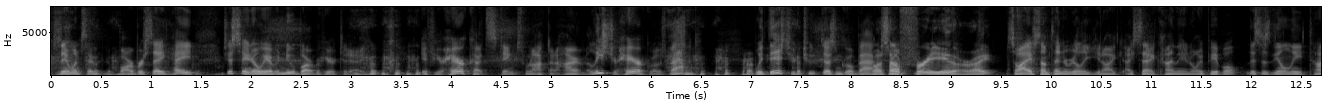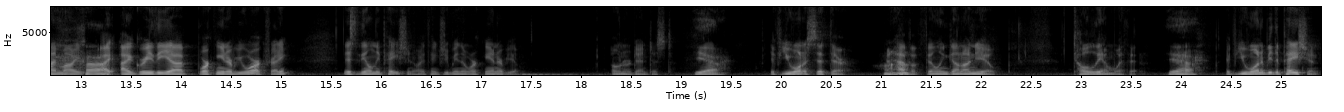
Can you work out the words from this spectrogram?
Does anyone say the barber say, "Hey, just so you know, we have a new barber here today. If your haircut stinks, we're not going to hire him. At least your hair grows back. With this, your tooth doesn't grow back." Well, it's So- not free either, right? so I have something to really, you know, I, I say I kindly annoy people. This is the only time I, I, I agree the uh, working interview works. Ready? This is the only patient who I think should be in the working interview. Owner dentist. Yeah. If you want to sit there and have a filling done on you, totally I'm with it. Yeah. If you want to be the patient,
